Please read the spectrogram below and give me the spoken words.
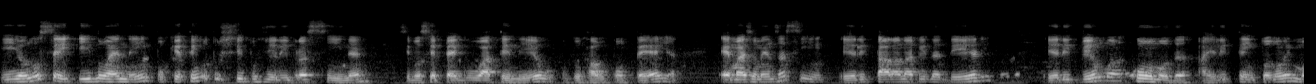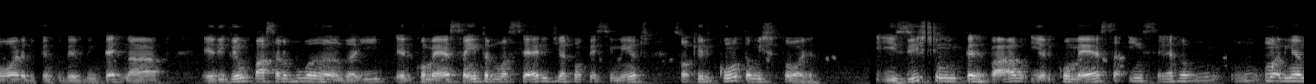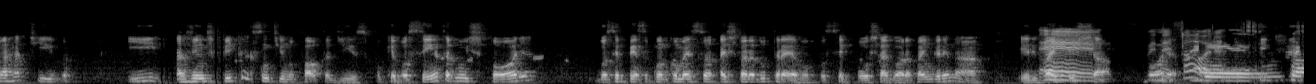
E eu não sei, e não é nem porque tem outros tipos de livro assim, né? Se você pega o Ateneu, do Raul Pompeia, é mais ou menos assim. Ele tá lá na vida dele, ele vê uma cômoda, aí ele tem toda uma memória do tempo dele do internato, ele vê um pássaro voando, aí ele começa, entra numa série de acontecimentos, só que ele conta uma história. E existe um intervalo e ele começa e encerra um, um, uma linha narrativa. E a gente fica sentindo falta disso, porque você entra numa história, você pensa, quando começa a história do Trevor, você, poxa, agora vai engrenar. Ele vai é... fechar foi nessa hora. É,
